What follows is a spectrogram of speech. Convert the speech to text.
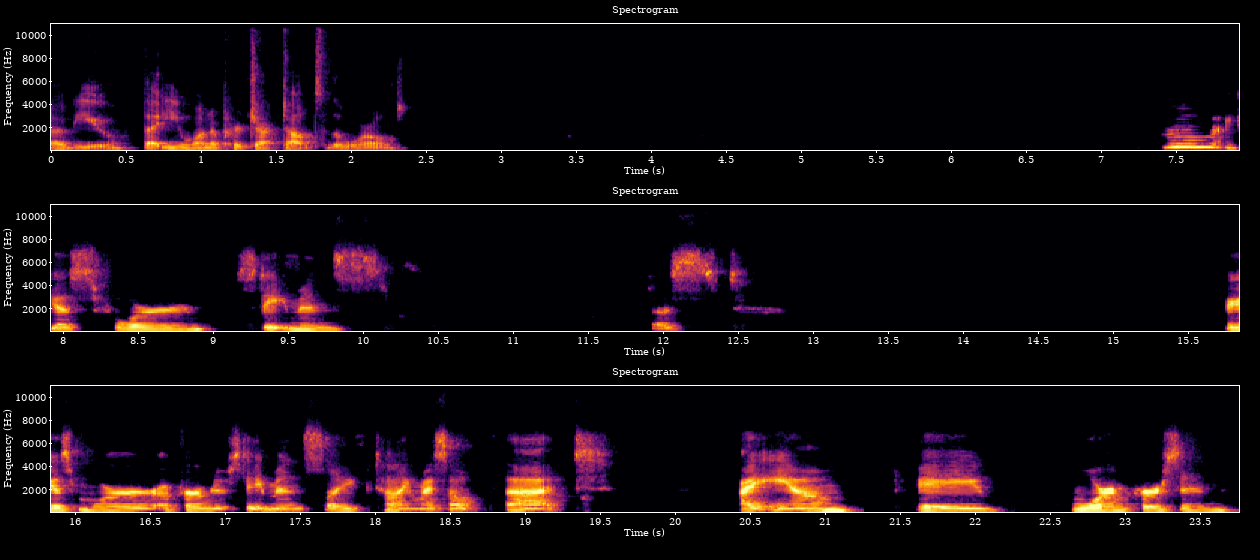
of you that you want to project out to the world. Um, I guess for statements, just I guess, more affirmative statements, like telling myself that I am a warm person.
